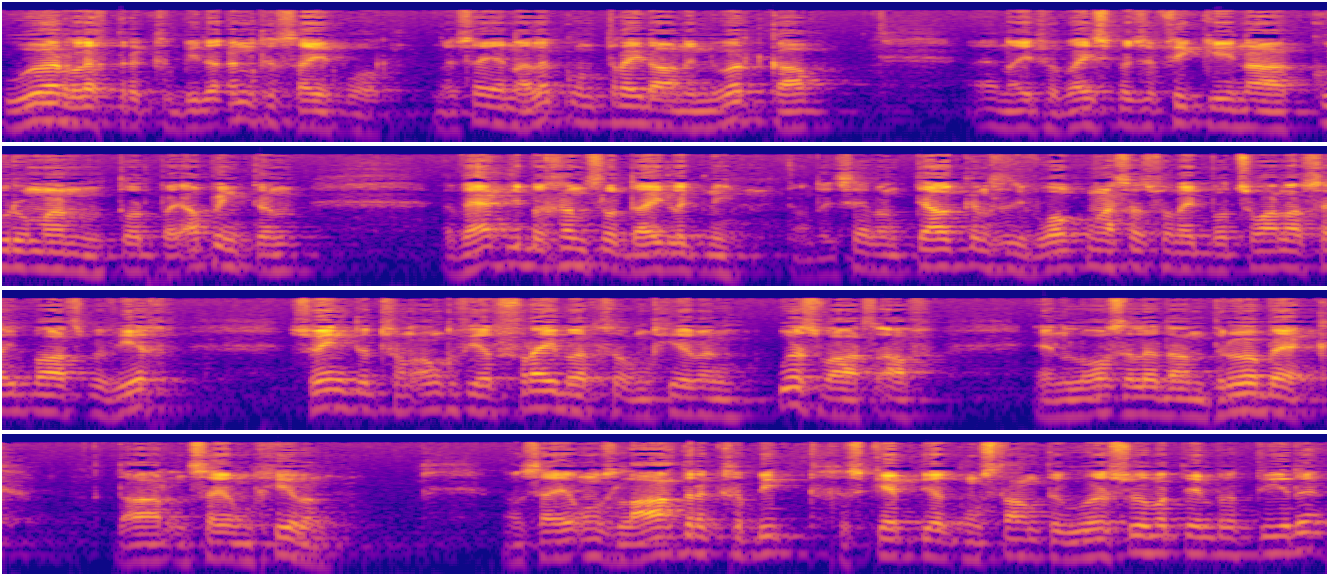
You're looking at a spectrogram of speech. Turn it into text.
hoër lugdrukgebiede ingesuig word. Nou sê hy en hulle kon try daar in die Noord-Kaap en hy verwys spesifiek hier na Kuruman tot by Appington werk die beginsel duidelik nie. Want hy sê want telkens as die wolkmassas vanuit Botswana suidwaarts beweeg, sweng dit van ongeveer Vryburg se omgewing ooswaarts af en los hulle dan droëbek daar in sy omgewing. Dan sê hy ons laagdrukgebied geskep deur konstante hoë somertemperature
